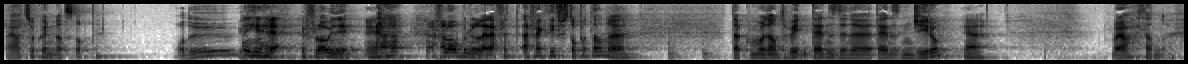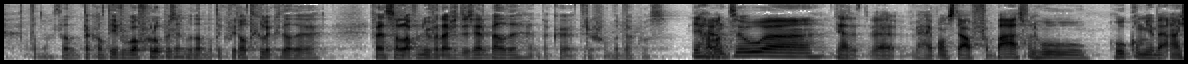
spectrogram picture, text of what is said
Maar ja, het zou kunnen dat stopt, hè. Wat, geen, Ja. geen flauw idee. Ja. Flauw benul. En effect- effectief stopt het dan. eh. dat komen we dan te weten tijdens de, eh, tijdens de Giro. Ja. Maar ja, dan, eh, dan, dan, dan kan het even goed afgelopen zijn. Maar dan had ik weer al het geluk dat eh Vincent Lavenu van Age Dessert belde en dat ik terug onder dak was. Ja, Ja. want hoe, eh, ja, dat, we, wij hebben ons daar verbaasd van hoe, hoe kom je bij AG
